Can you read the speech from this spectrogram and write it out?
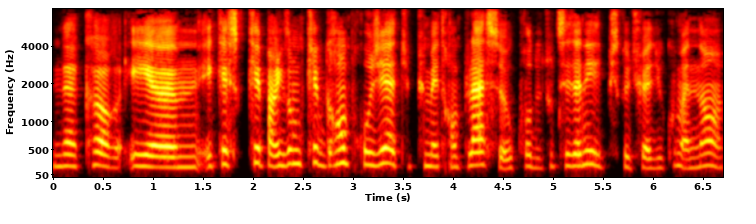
D'accord. Et, euh, et qu'est-ce que, par exemple, quel grand projet as-tu pu mettre en place au cours de toutes ces années, puisque tu as du coup maintenant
